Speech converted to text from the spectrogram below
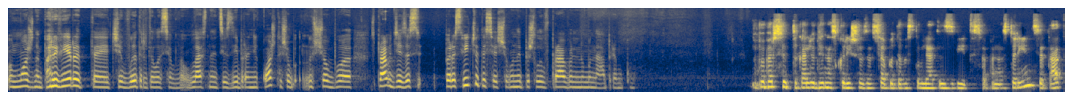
можна перевірити, чи витратилися власне ці зібрані кошти, щоб, щоб е, справді пересвідчитися, що вони пішли в правильному напрямку? Ну, По-перше, така людина скоріше за все буде виставляти звіт в себе на сторінці, так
